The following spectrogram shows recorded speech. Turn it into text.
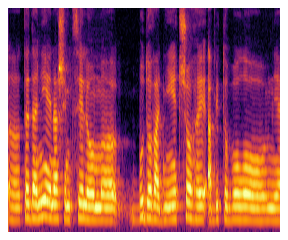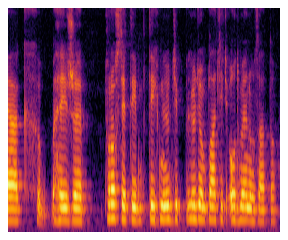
e, teda nie je našim cieľom e, budovať niečo, hej, aby to bolo nejak, hej, že proste tým, tých ľudí, ľuďom platiť odmenu za to.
